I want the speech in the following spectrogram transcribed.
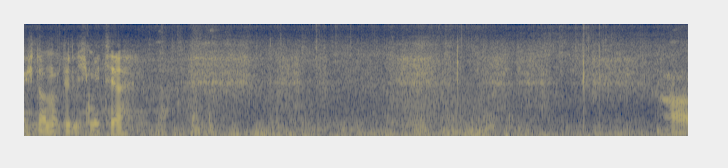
ich euch dann natürlich mit her. Ah.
